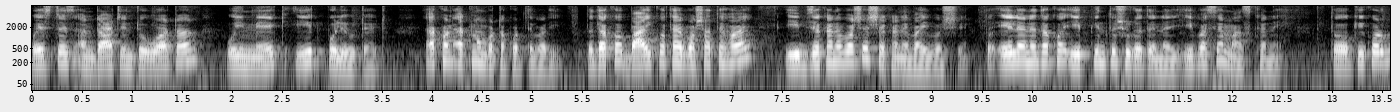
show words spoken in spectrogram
Wastage and dirt into water we make it polluted এখন এক নম্বরটা করতে পারি। তো দেখো, বাই কোথায় বসাতে হয়? ইফ যেখানে বসে, সেখানে বাই বসে। তো এই লাইনে দেখো, ইফ কিন্তু শুরুতে নেই, ইফ আছে মাঝখানে। তো কি করব?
